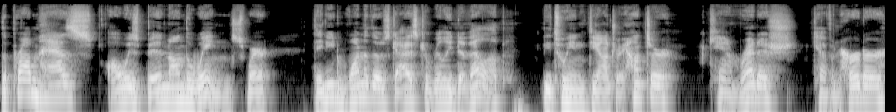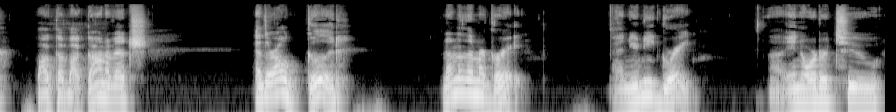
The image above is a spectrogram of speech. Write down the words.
The problem has always been on the wings, where they need one of those guys to really develop between DeAndre Hunter, Cam Reddish, Kevin Huerter, Bogdan Bogdanovich, and they're all good. None of them are great. And you need great uh, in order to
